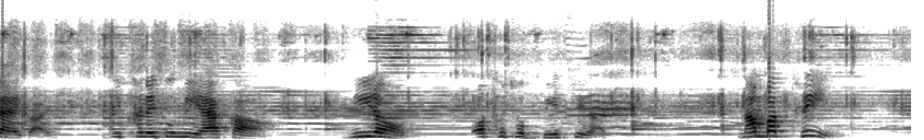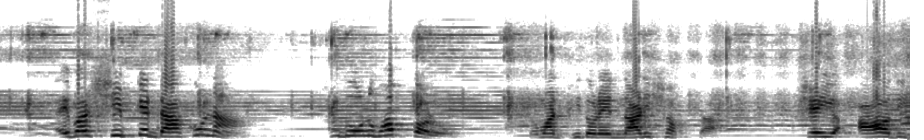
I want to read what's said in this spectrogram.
জায়গায় যেখানে তুমি একা, নীরব, অথচ বেঁচে আছো। নাম্বার থ্রি এবার শিবকে ডাকো না, শুধু অনুভব করো। তোমার ভিতরের নারী সত্তা সেই আদি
